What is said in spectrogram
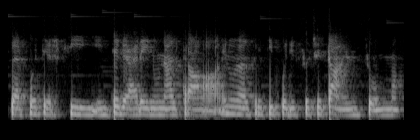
per potersi integrare in, in un altro tipo di società, insomma.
